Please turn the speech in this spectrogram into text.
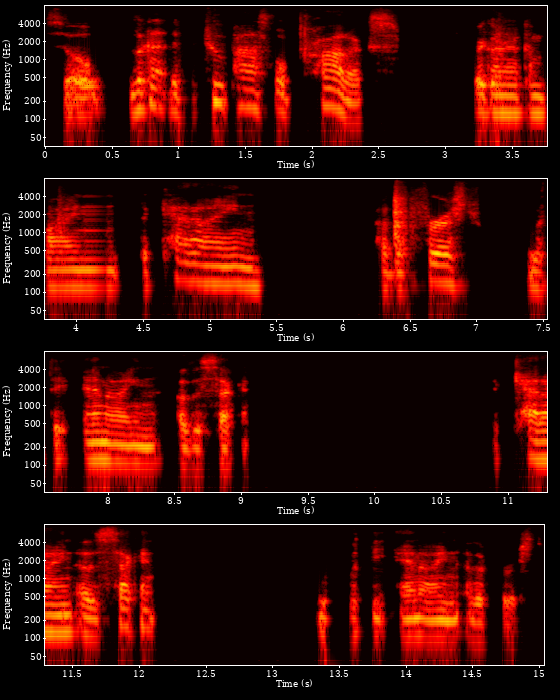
So looking at the two possible products, we're going to combine the cation of the first with the anion of the second. The cation of the second with the anion of the first.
